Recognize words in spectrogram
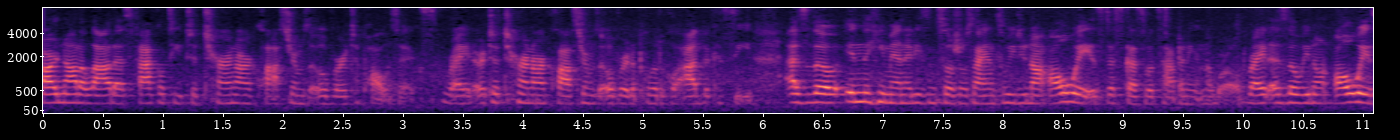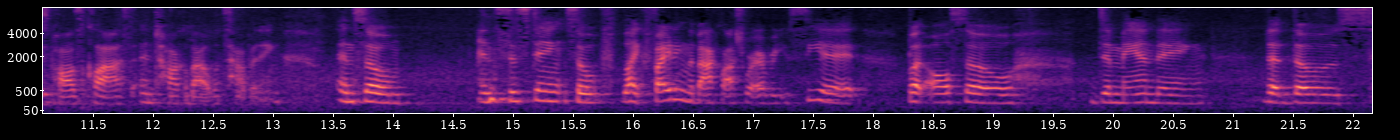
are not allowed as faculty to turn our classrooms over to politics, right? Or to turn our classrooms over to political advocacy, as though in the humanities and social science we do not always discuss what's happening in the world, right? As though we don't always pause class and talk about what's happening. And so insisting, so like fighting the backlash wherever you see it, but also demanding that those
